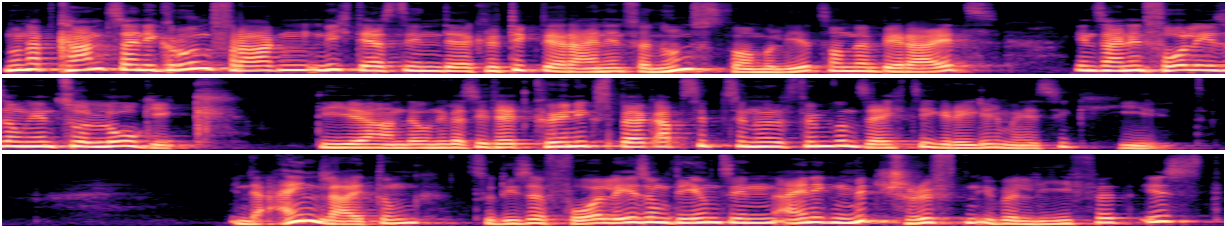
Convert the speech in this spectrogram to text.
Nun hat Kant seine Grundfragen nicht erst in der Kritik der reinen Vernunft formuliert, sondern bereits in seinen Vorlesungen zur Logik, die er an der Universität Königsberg ab 1765 regelmäßig hielt. In der Einleitung zu dieser Vorlesung, die uns in einigen Mitschriften überliefert ist,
